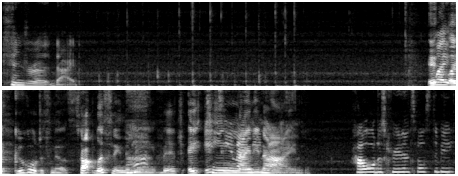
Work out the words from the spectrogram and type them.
Kendra died. It Like- like, Google just knows. Stop listening to me, bitch. 1899. How old is Credence supposed to be?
